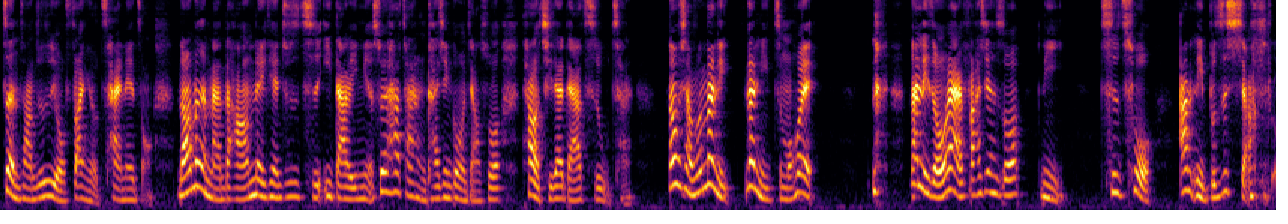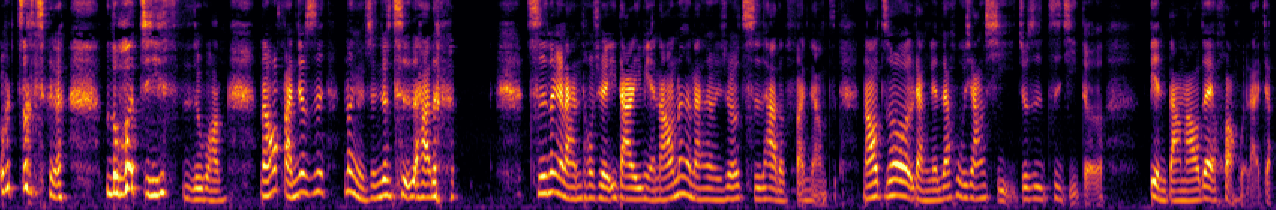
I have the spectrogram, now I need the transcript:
正常，就是有饭有菜那种。然后那个男的好像那天就是吃意大利面，所以他才很开心跟我讲说他有期待等下吃午餐。那我想说，那你那你怎么会？那你怎么会还发现说你吃错啊？你不是想说这个逻辑死亡？然后反正就是那女生就吃他的，吃那个男同学意大利面，然后那个男同学就吃他的饭这样子，然后之后两个人在互相洗，就是自己的便当，然后再换回来这样。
